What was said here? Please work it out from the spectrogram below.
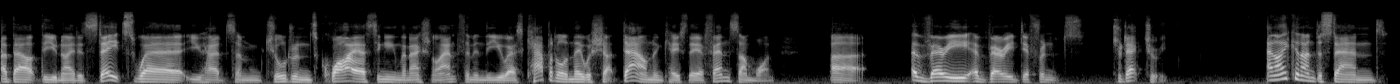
about the United States where you had some children's choir singing the national anthem in the U.S. Capitol, and they were shut down in case they offend someone. Uh, a very, a very different trajectory. And I can understand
